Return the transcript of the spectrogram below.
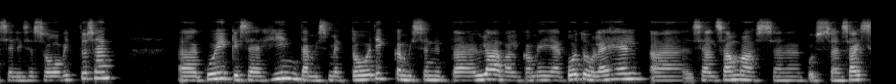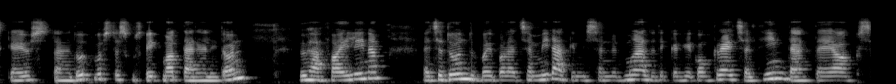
sellise soovituse. Äh, kuigi see hindamismetoodika, mis on nüüd äh, üleval ka meie kodulehel äh, sealsamas, kus Saskia just tutvustas, kus kõik materjalid on ühe failina, et see tundub võib-olla, et see on midagi, mis on nüüd mõeldud ikkagi konkreetselt hindajate jaoks.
